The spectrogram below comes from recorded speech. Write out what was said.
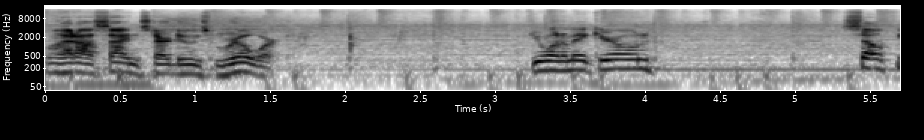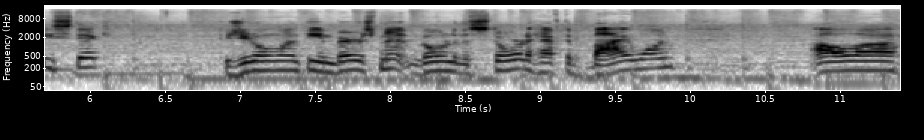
we'll head outside and start doing some real work. If you want to make your own selfie stick, because you don't want the embarrassment of going to the store to have to buy one, I'll, uh,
